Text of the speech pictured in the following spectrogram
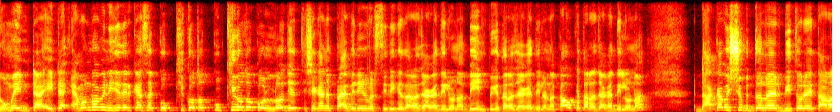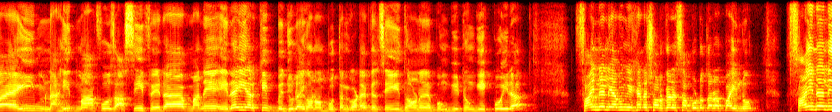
ডোমেইনটা, এটা এমনভাবে নিজেদের কাছে কক্ষিগত কক্ষিগত করল যে সেখানে প্রাইভেট ইউনিভার্সিটিকে তারা জায়গা দিল না বিএনপিকে তারা জায়গা দিল না, কাউকে তারা জায়গা দিল না। ঢাকা বিশ্ববিদ্যালয়ের ভিতরে তারা এই নাহিদ মাহফুজ, আসিফ, এরা মানে এরাই আর কি জুলাই গণ অভ্যুত্থান ঘটায় ফেলছে, এই ধরনের ভঙ্গি টঙ্গি কইরা। ফাইনালি এবং এখানে সরকারের সাপোর্টও তারা পাইলো। ফাইনালি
